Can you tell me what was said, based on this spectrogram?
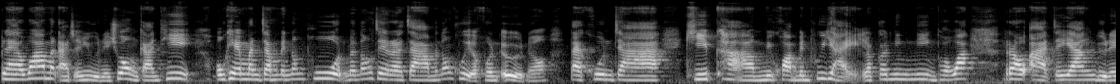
แปลว่ามันอาจจะอยู่ในช่วงของการที่โอเค มันจำเป็นต้องพูด มันต้องเจราจา มันต้องคุยกับคนอื่นเนาะแต่คุณจะคีปคามมีความเป็นผู้ใหญ่แล้วก็นิ่งๆ เพราะว่าเราอาจจะยังอยู่ใน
